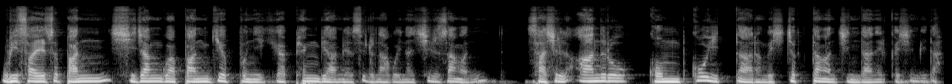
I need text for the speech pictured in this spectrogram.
우리 사회에서 반시장과 반기업 분위기가 팽배하면서 일어나고 있는 실상은 사실 안으로 곰고 있다는 것이 적당한 진단일 것입니다.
